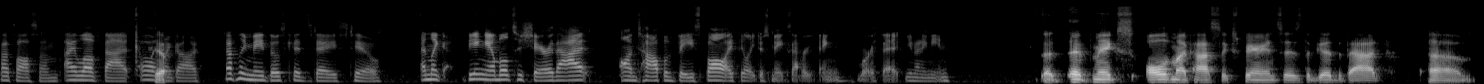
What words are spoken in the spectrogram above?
That's awesome. I love that. Oh yep. my god definitely made those kids' days too. And like being able to share that on top of baseball, I feel like just makes everything worth it. You know what I mean? That it makes all of my past experiences, the good, the bad, um,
